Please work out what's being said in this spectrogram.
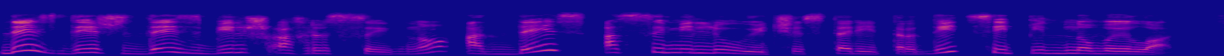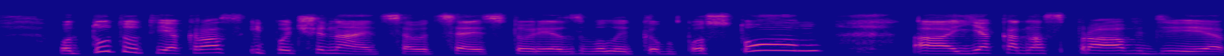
Десь, десь, десь більш агресивно, а десь асимілюючи старі традиції під новий лад. От тут от якраз і починається оця історія з Великим постом, яка насправді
